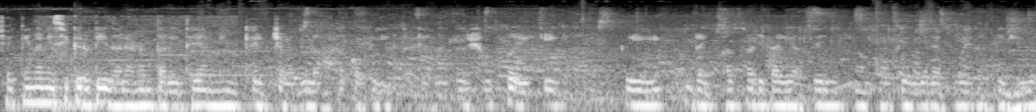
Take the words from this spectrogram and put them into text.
चेक इन आणि सिक्युरिटी झाल्यानंतर इथे आम्ही गेटच्या बाजूला आता कॉफी घेण्यासाठी शोधतोय की काही ब्रेकफास्टसाठी काही असेल किंवा कॉफ़ी वगैरे असेल तर ते घेऊ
